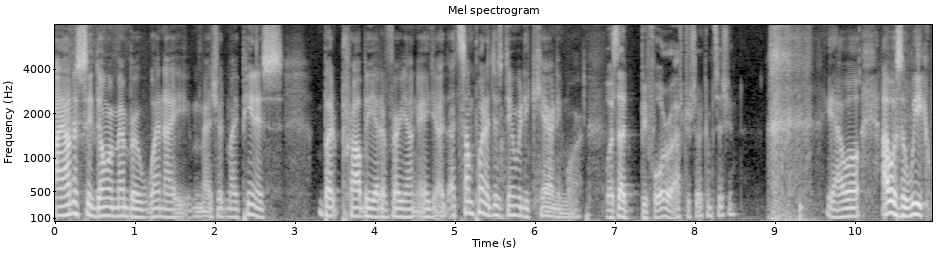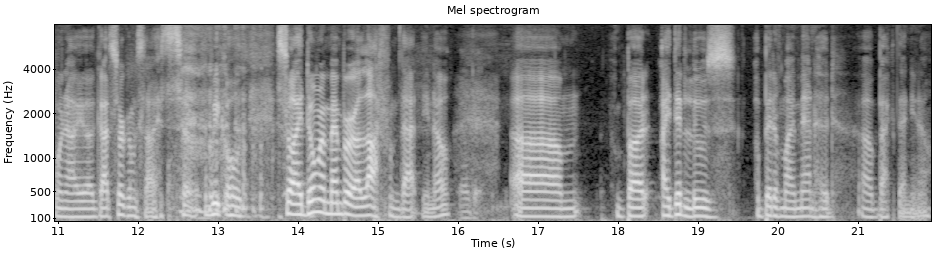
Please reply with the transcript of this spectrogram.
I honestly don't remember when I measured my penis, but probably at a very young age. At, at some point, I just didn't really care anymore. Was that before or after circumcision? Yeah, well, I was a week when I uh, got circumcised, so a week old. So I don't remember a lot from that, you know. Okay. Um, but I did lose a bit of my manhood uh, back then, you know.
